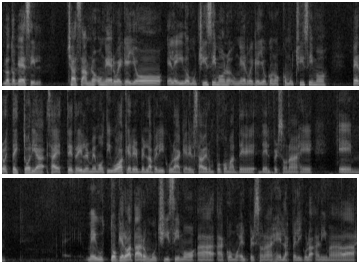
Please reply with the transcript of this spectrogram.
Lo toqué decir. Shazam no es un héroe que yo he leído muchísimo, no es un héroe que yo conozco muchísimo, pero esta historia, o sea, este trailer me motivó a querer ver la película, a querer saber un poco más de, del personaje. Em, me gustó que lo ataron muchísimo a, a cómo el personaje en las películas animadas.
